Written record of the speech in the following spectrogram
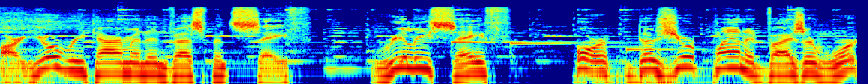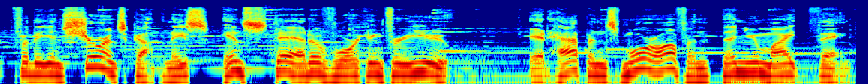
Are your retirement investments safe? Really safe? Or does your plan advisor work for the insurance companies instead of working for you? It happens more often than you might think.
